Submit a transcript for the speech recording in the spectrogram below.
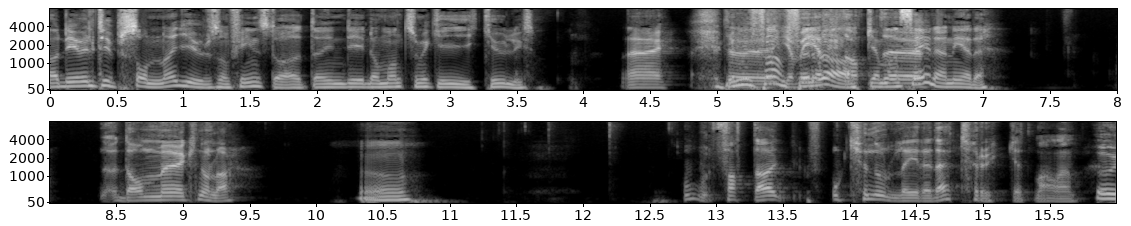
Ja det är väl typ sådana djur som finns då, att de, de har inte så mycket IQ liksom. Nej. Men hur fan Jag vet förökar man eh, sig där nere? De eh, knullar. Ja. Oh, fatta och knulla i det där trycket mannen. Åh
